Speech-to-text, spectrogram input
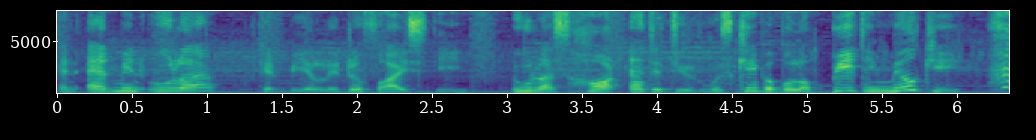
and admin Ula can be a little feisty. Ula's hot attitude was capable of beating Milky!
